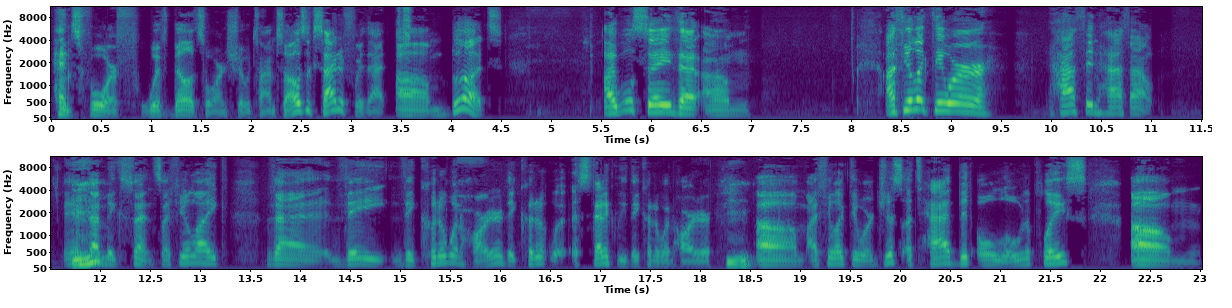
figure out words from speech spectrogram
henceforth with Bellator and Showtime. So I was excited for that. Um, but I will say that um, I feel like they were half in, half out. And if that makes sense, I feel like that they they could have went harder. They could have aesthetically they could have went harder. Mhm. Um, I feel like they were just a tad bit all over the place. Um,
